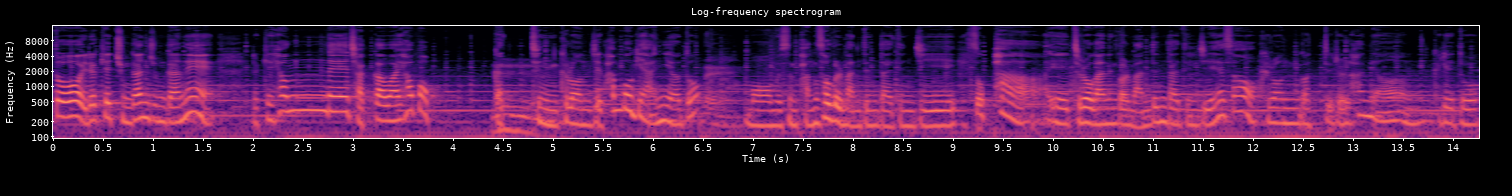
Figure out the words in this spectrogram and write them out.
또 이렇게 중간 중간에 이렇게 현대 작가와 협업 같은 그런 이제 한복이 아니어도 네. 뭐 무슨 방석을 만든다든지 소파에 들어가는 걸 만든다든지 해서 그런 것들을 하면 그래도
